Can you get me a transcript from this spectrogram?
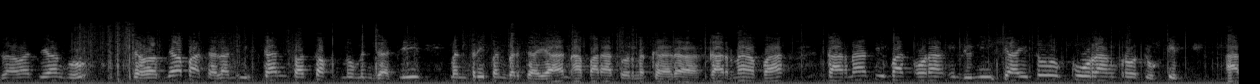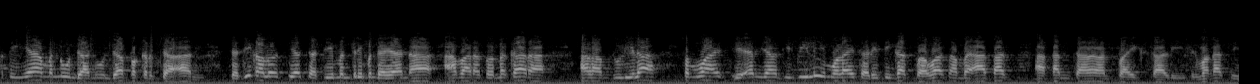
Selamat siang Bu. Jawabnya Pak Dalan Iskan cocok untuk menjadi Menteri Pemberdayaan Aparatur Negara. Karena apa? Karena sifat orang Indonesia itu kurang produktif. Artinya menunda-nunda pekerjaan. Jadi kalau dia jadi Menteri Pemberdayaan Aparatur Negara, Alhamdulillah semua SDM yang dipilih mulai dari tingkat bawah sampai atas akan sangat baik sekali. Terima kasih.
